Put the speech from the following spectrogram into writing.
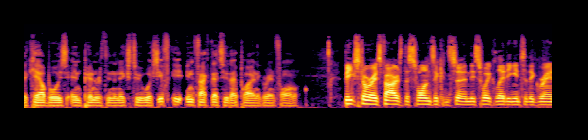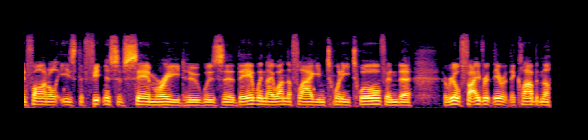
the Cowboys and Penrith in the next two weeks. If, in fact, that's who they play in the grand final. Big story as far as the Swans are concerned this week leading into the grand final is the fitness of Sam Reid, who was uh, there when they won the flag in 2012 and. Uh, a real favourite there at the club. And the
